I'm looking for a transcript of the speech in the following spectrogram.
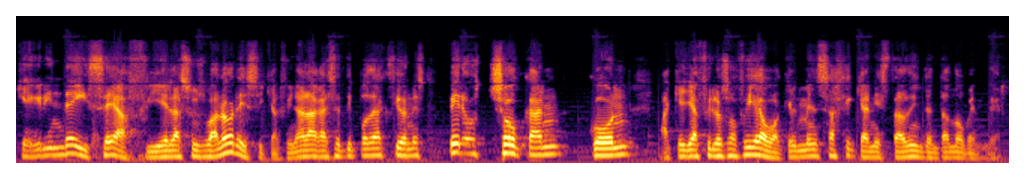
que Green Day sea fiel a sus valores y que al final haga ese tipo de acciones, pero chocan con aquella filosofía o aquel mensaje que han estado intentando vender.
